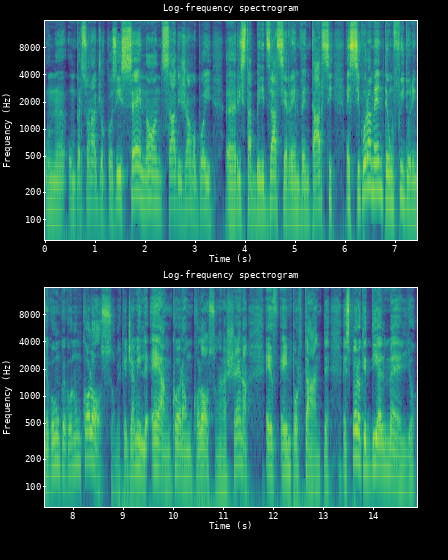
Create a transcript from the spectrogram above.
un, un, personaggio così se non sa diciamo poi eh, ristabilizzarsi e reinventarsi è sicuramente un featuring comunque con un colosso perché Jamil è ancora un colosso nella scena è, è importante. E spero che dia il meglio.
